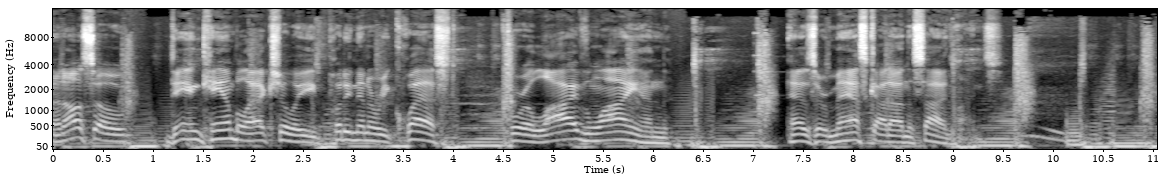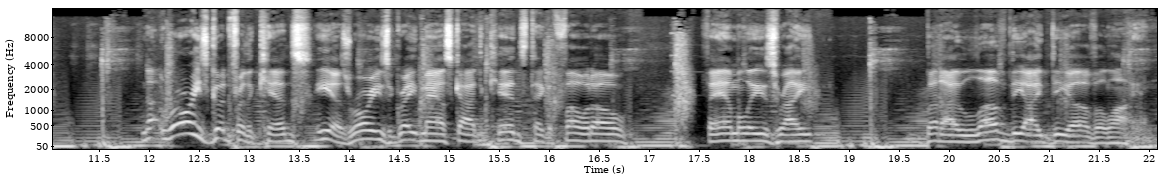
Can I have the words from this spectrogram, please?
And also, Dan Campbell actually putting in a request for a live lion as their mascot on the sidelines. Now, Rory's good for the kids. He is. Rory's a great mascot. The kids take a photo, families, right? But I love the idea of a lion.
